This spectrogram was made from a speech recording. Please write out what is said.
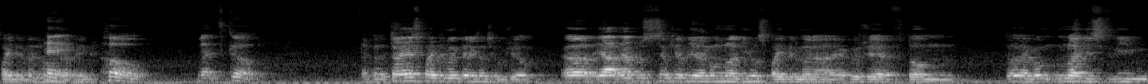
Spider-Man Hey, Homecoming. ho, let's go. Takhle To je Spider-Man, který jsem si užil. Uh, já, já prostě jsem chtěl vidět jako mladýho Spidermana, jakože v tom to jako mladiství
